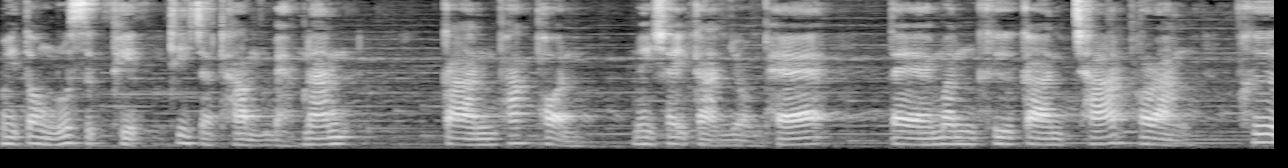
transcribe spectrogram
ไม่ต้องรู้สึกผิดที่จะทำแบบนั้น การพักผ่อนไม่ใช่การยอมแพ้ แต่มันคือการชาร์จพลังเพื่อ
